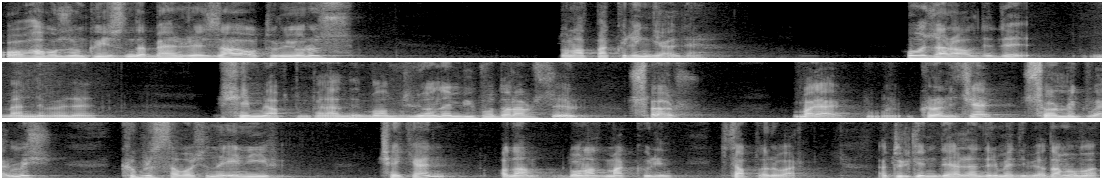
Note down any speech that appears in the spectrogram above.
o havuzun kıyısında ben Reza oturuyoruz. Donat McQueen geldi. Bu zaral dedi. Ben de böyle bir şey mi yaptım falan dedim. Ulan dünyanın en büyük fotoğrafçısı Sör. Bayağı kraliçe sörlük vermiş. Kıbrıs Savaşı'nı en iyi çeken adam Donald McQueen. Kitapları var. Yani Türkiye'nin değerlendirmediği bir adam ama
